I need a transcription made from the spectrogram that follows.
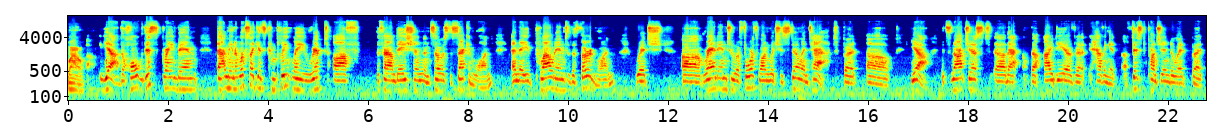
Wow. Uh, yeah, the whole this grain bin. I mean, it looks like it's completely ripped off the foundation, and so is the second one. And they plowed into the third one, which uh, ran into a fourth one, which is still intact. But uh, yeah, it's not just uh, that the idea of it, having it a fist punch into it, but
